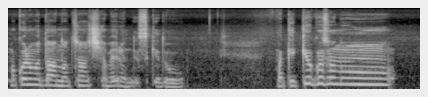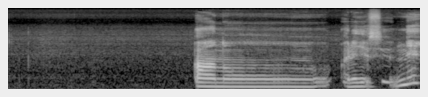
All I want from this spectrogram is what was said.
まあ、これまた後々喋るんですけど、まあ、結局そのあのー、あれですよね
